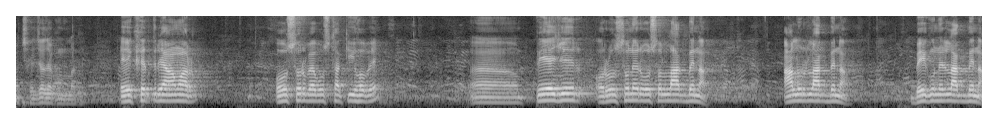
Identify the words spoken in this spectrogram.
আচ্ছা জাজাকুমুল্লাহ এই ক্ষেত্রে আমার ঔষর ব্যবস্থা কি হবে? পেঁয়াজের, রসুনের ওসর লাগবে না, আলুর লাগবে না, বেগুনের লাগবে না,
